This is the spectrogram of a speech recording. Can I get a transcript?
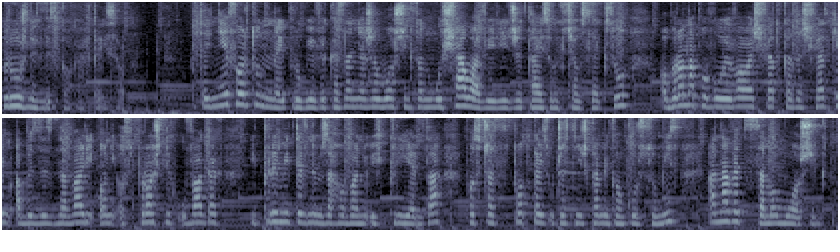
różnych wyskokach Tysona. W tej niefortunnej próbie wykazania, że Washington musiała wiedzieć, że Tyson chciał seksu, obrona powoływała świadka za świadkiem, aby zeznawali oni o sprośnych uwagach i prymitywnym zachowaniu ich klienta podczas spotkań z uczestniczkami konkursu Miss, a nawet z samą Washington.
